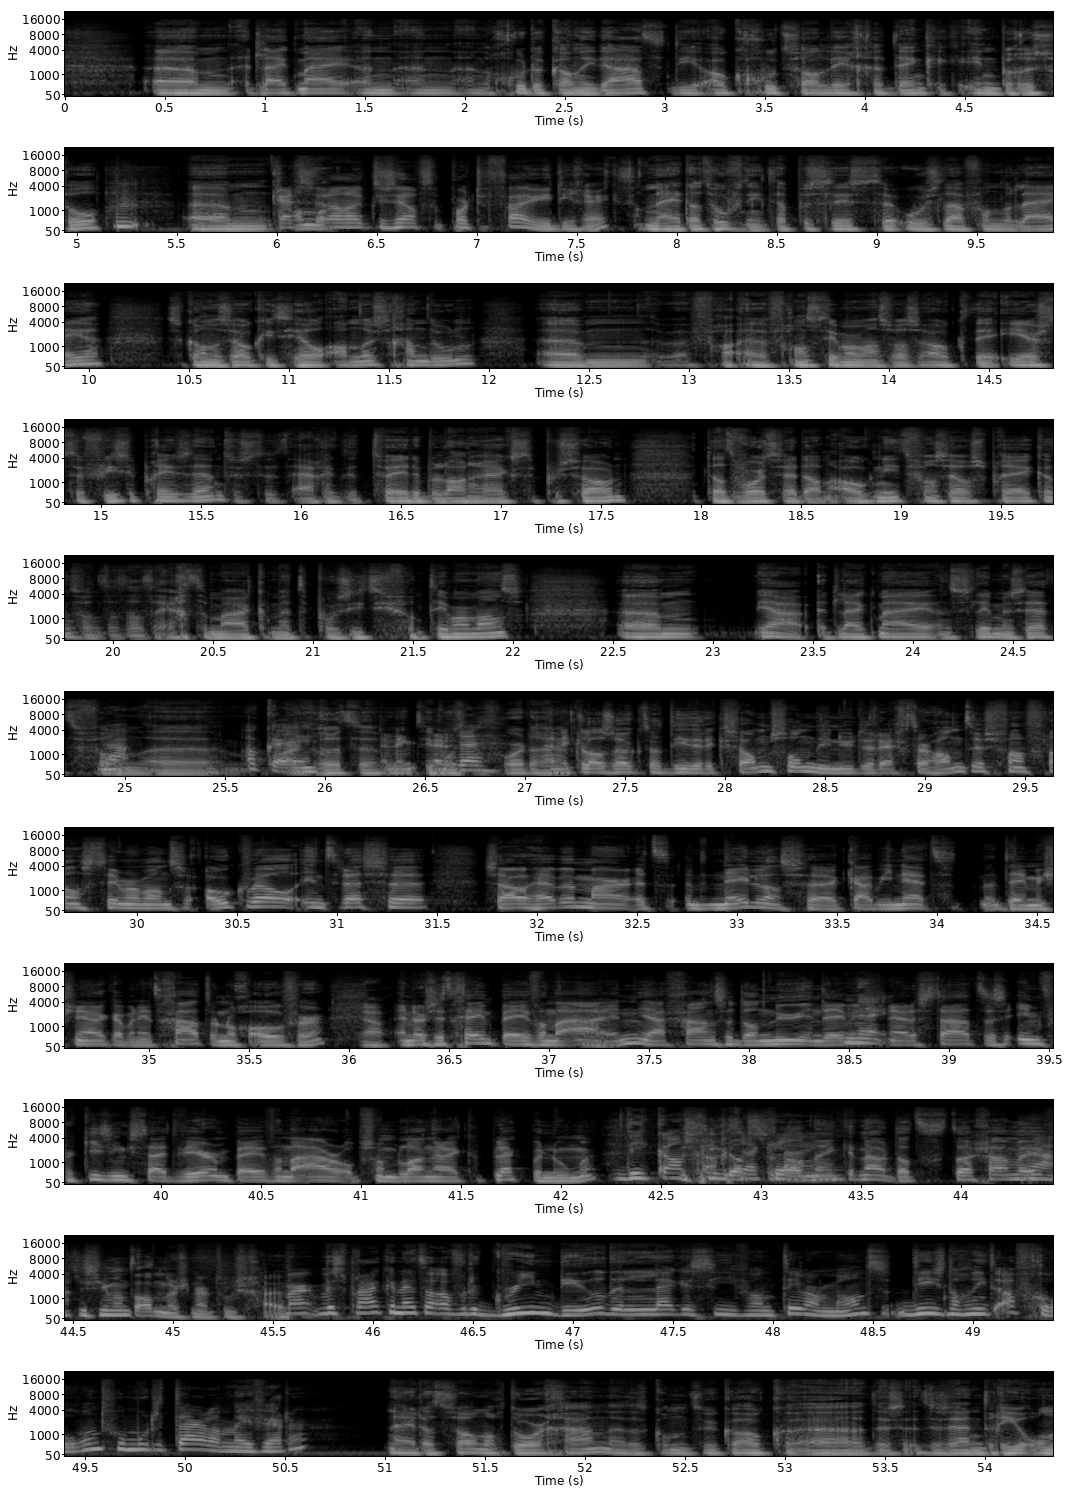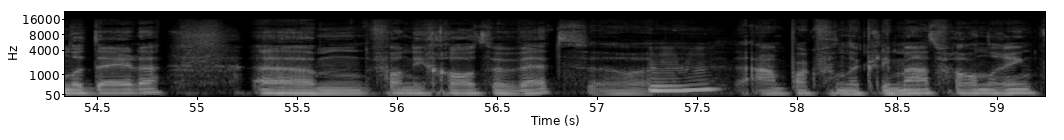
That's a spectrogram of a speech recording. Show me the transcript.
Um, het lijkt mij een, een, een goede kandidaat... die ook goed zal liggen, denk ik, in Brussel. Um, Krijgt ze dan ook dezelfde portefeuille direct? Nee, dat hoeft niet. Dat beslist uh, Ursula von der Leyen. Ze kan dus ook iets heel anders gaan doen. Um, Fra uh, Frans Timmermans was ook de eerste vicepresident. Dus dat eigenlijk de tweede belangrijkste persoon. Dat wordt zij dan ook niet vanzelfsprekend. Want dat had echt te maken met de positie van Timmermans. Um, ja, het lijkt mij een slimme zet van Ja. eh Rutte. En ik- die en- het voordragen. En ik las ook dat Diederik Samson, die nu de rechterhand is van Frans Timmermans, ook wel interesse zou hebben. Maar het, het Nederlandse kabinet, het demissionaire kabinet, gaat er nog over. Ja. En daar zit geen P van de A in. Ja, gaan ze dan nu in demissionaire status in verkiezingstijd weer een P van de A op zo'n belangrijke plek benoemen? Die kans Misschien dat ze dan denken, nou, dat, daar gaan we Ja. eventjes iemand anders naartoe schuiven. Maar we spraken net al over de Green Deal, de legacy van Timmermans. Die is nog niet afgerond. Hoe moet het daar dan mee verder? Nee, dat zal nog doorgaan. Eh, Dat komt natuurlijk ook. dus er zijn drie onderdelen ehm, van die grote wet. eh, Mhm. De aanpak van de klimaatverandering.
